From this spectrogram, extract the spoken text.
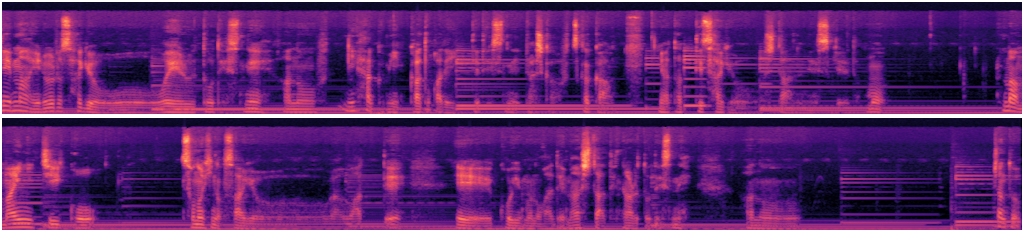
で、まあ、いろいろ作業を終えるとですね、あの、2泊3日とかで行ってですね、確か2日間にわたって作業をしたんですけれども、まあ、毎日、こう、その日の作業が終わって、えー、こういうものが出ましたってなるとですね、あの、ちゃんと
